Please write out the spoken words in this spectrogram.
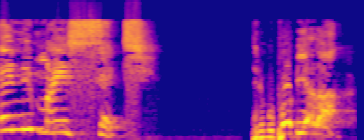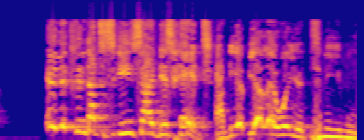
Any mindset, anything that is inside this head. Adeɛ biara a ɛwɔ yɛ tini yi mu.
